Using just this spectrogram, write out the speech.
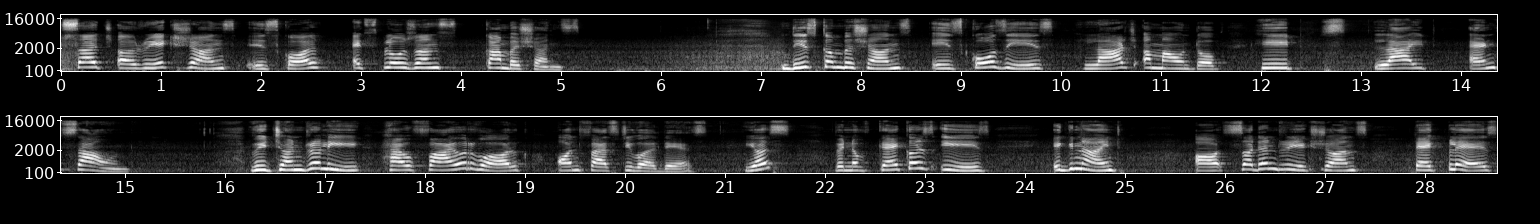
Such a reactions is called explosions combustions. This combustions is causes large amount of heat, light and sound. We generally have firework on festival days. Yes, when a crackers is ignited, a sudden reactions take place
